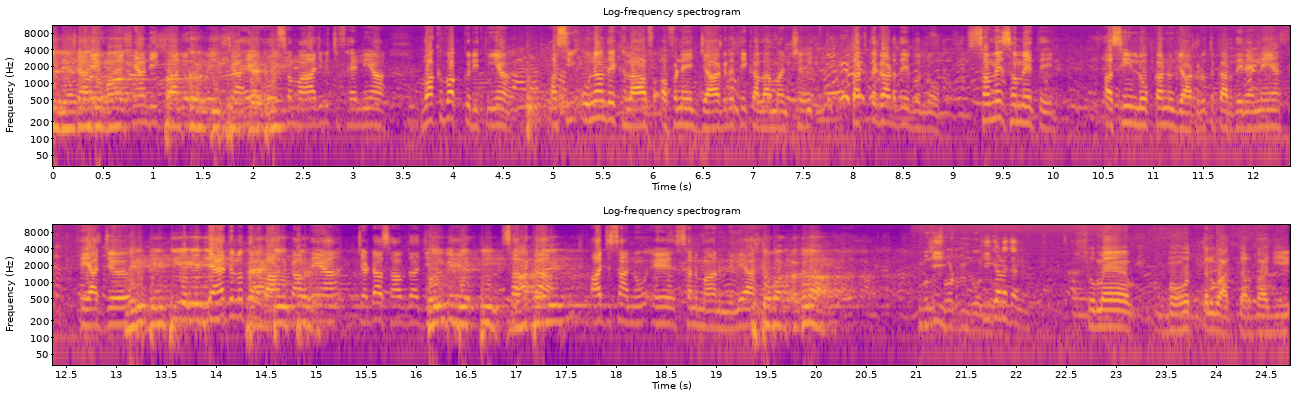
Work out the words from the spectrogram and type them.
ਚਾਹੇ ਨਸ਼ਿਆਂ ਦੀ ਗੱਲ ਹੋਵੇ ਚਾਹੇ ਉਹ ਸਮਾਜ ਵਿੱਚ ਫੈਲੀਆਂ ਵੱਖ-ਵੱਖ ਕੁਰੀਤੀਆਂ ਅਸੀਂ ਉਹਨਾਂ ਦੇ ਖਿਲਾਫ ਆਪਣੇ ਜਾਗਰਤੀ ਕਲਾ ਮੰਚ ਤਖਤਗੜ੍ਹ ਦੇ ਵੱਲੋਂ ਸਮੇਂ-ਸਮੇਂ ਤੇ ਅਸੀਂ ਲੋਕਾਂ ਨੂੰ ਜਾਗਰੂਕ ਕਰਦੇ ਰਹਿੰਦੇ ਆ ਤੇ ਅੱਜ ਤਹਿ ਦਿਲੋਂ ਧੰਨਵਾਦ ਕਰਦੇ ਆ ਚੱਡਾ ਸਾਹਿਬ ਦਾ ਕੋਈ ਵੀ ਵਿਅਕਤੀ ਜਿਹਦੇ ਸਦਕਾ। ਅੱਜ ਸਾਨੂੰ ਇਹ ਸਨਮਾਨ ਮਿਲਿਆ ਇਸ ਹੈ ਤੋਂ ਬਾਅਦ ਅਗਲਾ। ਕੀ ਕਹਿਣਾ ਚਾਹੁੰਦੇ ਹੋ? ਸੋ ਮੈਂ ਬਹੁਤ ਧੰਨਵਾਦ ਕਰਦਾ ਜੀ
